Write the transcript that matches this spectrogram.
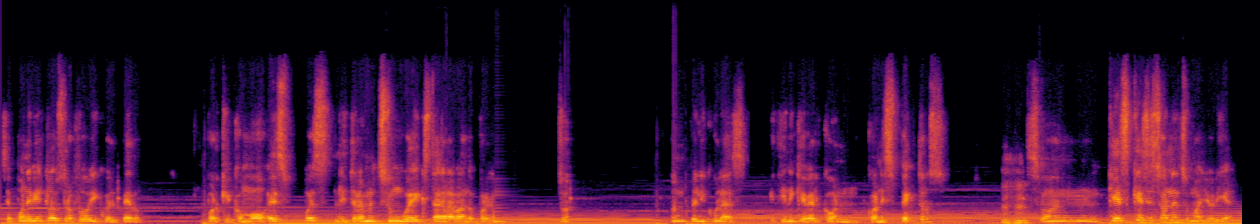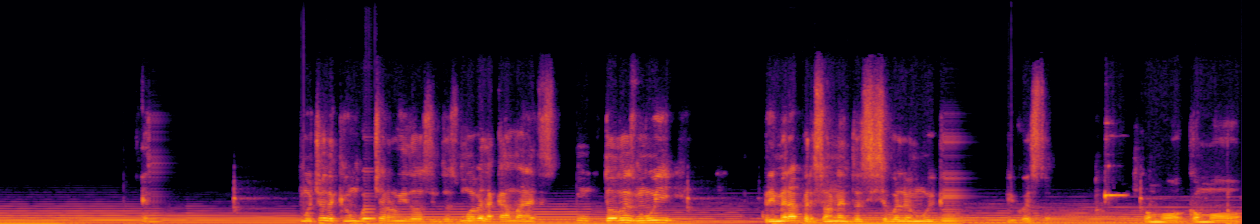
se pone bien claustrofóbico el pedo. Porque como es, pues, literalmente es un güey que está grabando, por ejemplo, son, películas que tienen que ver con, con espectros. Son, ¿qué es que se son en su mayoría? Mucho de que un güey echa ruidos, entonces mueve la cámara, todo es muy primera persona, entonces sí se vuelve muy clásico esto. Como, como,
